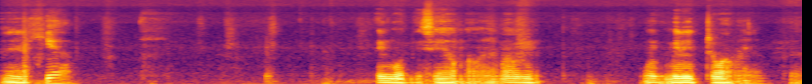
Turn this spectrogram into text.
No sé Energía. Tengo un deseo más o un ministro más o.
